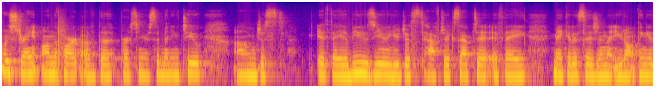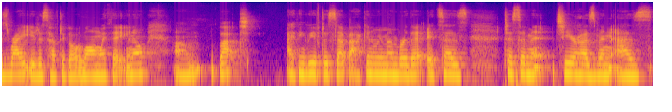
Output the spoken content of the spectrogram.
restraint on the part of the person you're submitting to. Um, just if they abuse you, you just have to accept it. If they make a decision that you don't think is right, you just have to go along with it, you know? Um, but I think we have to step back and remember that it says to submit to your husband as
